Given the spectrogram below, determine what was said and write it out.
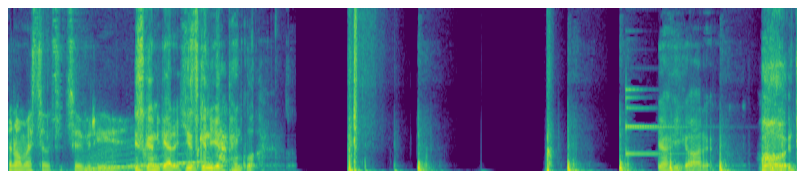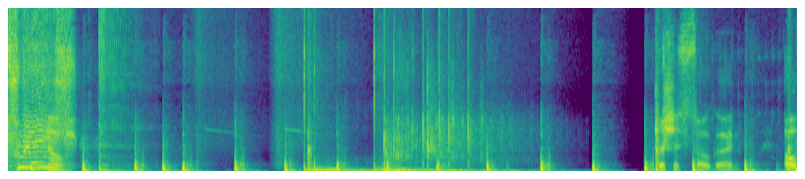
Turn on my sensitivity. He's gonna get it. He's gonna get a pink look. Yeah, he got it. Oh, Trish! This is so good. Oh,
